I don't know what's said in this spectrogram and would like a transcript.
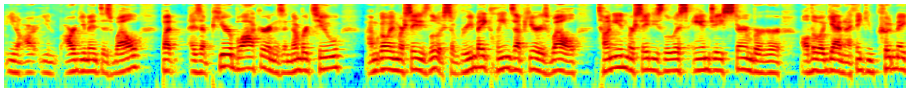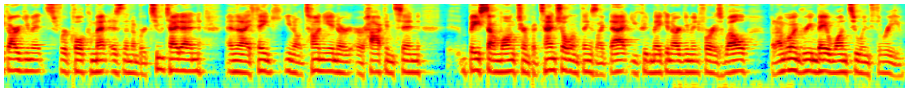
you know, ar- you know, argument as well. But as a pure blocker and as a number two, I'm going Marcedes Lewis. So Green Bay cleans up here as well. Tonyan, Marcedes Lewis, and Jace Sternberger. Although again, I think you could make arguments for Cole Kmet as the number two tight end, and then I think you know Tonyan or, or Hockenson, based on long term potential and things like that, you could make an argument for as well. But I'm going Green Bay one, two, and three.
